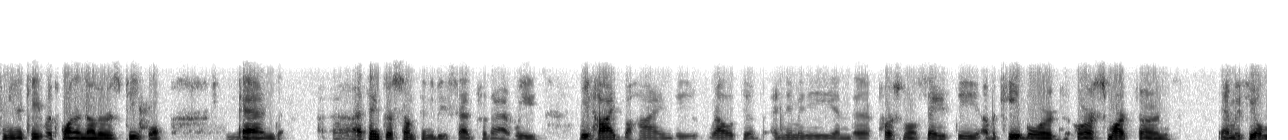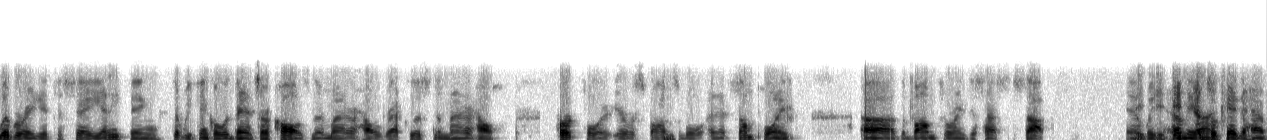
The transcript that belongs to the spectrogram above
communicate with one another as people. Mm-hmm. And I think there's something to be said for that. We we hide behind the relative anonymity and the personal safety of a keyboard or a smartphone, and we feel liberated to say anything that we think will advance our cause, no matter how reckless, no matter how hurtful or irresponsible, and at some point, uh, the bomb throwing just has to stop. And we, it, it I mean, does. it's okay to have,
